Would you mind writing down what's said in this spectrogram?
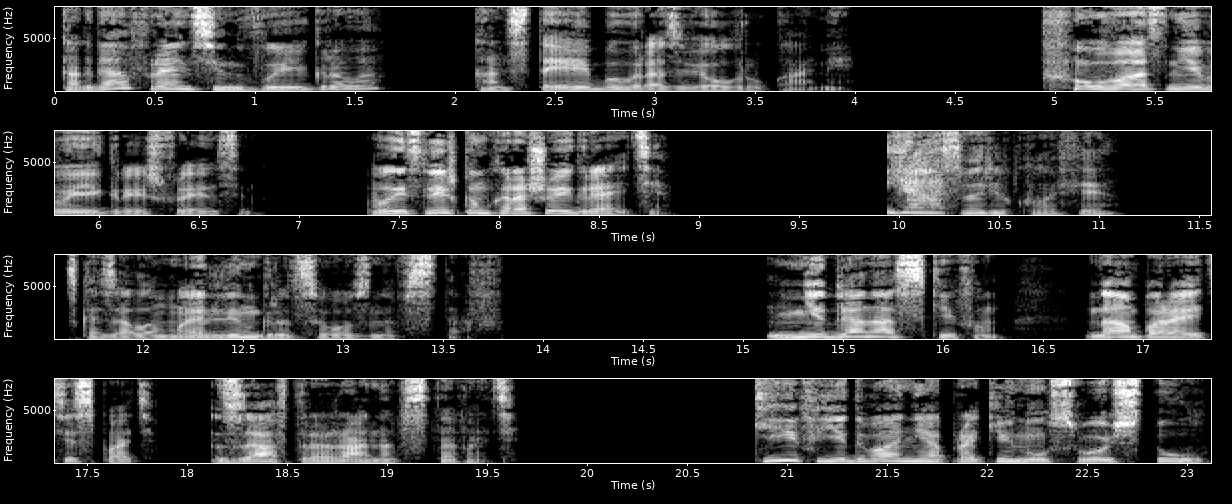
Когда Фрэнсин выиграла, констейбл развел руками. «У вас не выиграешь, Фрэнсин. Вы слишком хорошо играете». «Я сварю кофе», — сказала Мэдлин, грациозно встав. «Не для нас с Кифом. Нам пора идти спать. Завтра рано вставать». Киф едва не опрокинул свой стул,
